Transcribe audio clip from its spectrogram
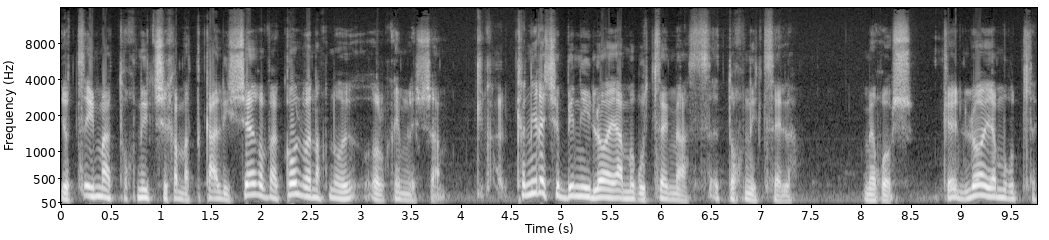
יוצאים מהתוכנית שהמטכ"ל אישר והכל ואנחנו הולכים לשם. כנראה שביני לא היה מרוצה מהתוכנית סלע, מראש. כן, לא היה מרוצה.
